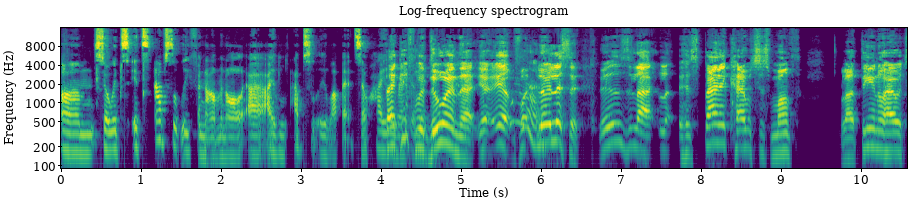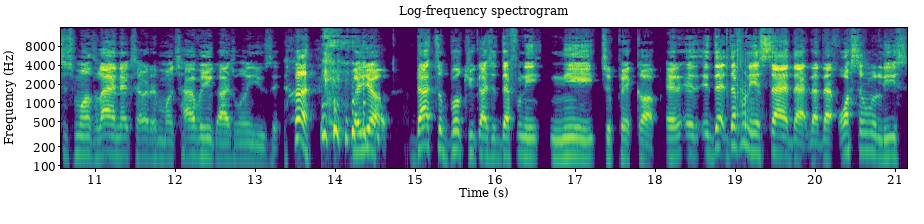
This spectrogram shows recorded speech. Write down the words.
Um, so it's it's absolutely phenomenal. Uh, I absolutely love it. So highly thank you for doing that. Yeah, yeah. yeah. For, listen, this is like Hispanic Heritage Month, Latino Heritage Month, Latinx Heritage Month, however you guys want to use it. but yo, that's a book you guys definitely need to pick up. And it, it definitely is sad that that that awesome release,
